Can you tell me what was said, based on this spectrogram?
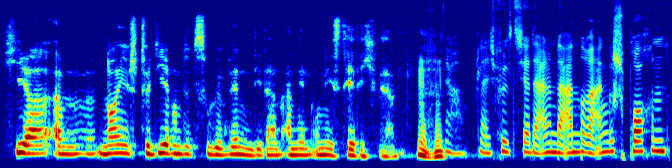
hier ähm, neue Studierende zu gewinnen, die dann an den Unis tätig werden. Mhm. Ja, vielleicht fühlt sich ja der ein oder andere angesprochen,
